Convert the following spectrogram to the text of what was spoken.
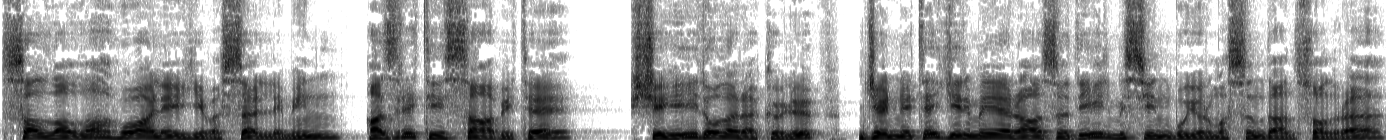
sallallahu aleyhi ve sellemin Hazreti Sabit'e şehit olarak ölüp cennete girmeye razı değil misin buyurmasından sonra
